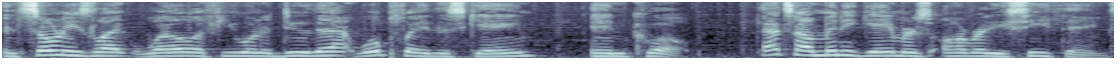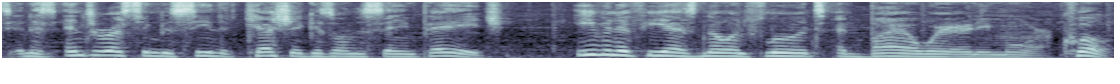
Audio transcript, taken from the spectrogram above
And Sony's like, well, if you want to do that, we'll play this game. End quote. That's how many gamers already see things, and it's interesting to see that Zeschuk is on the same page, even if he has no influence at BioWare anymore. Quote,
